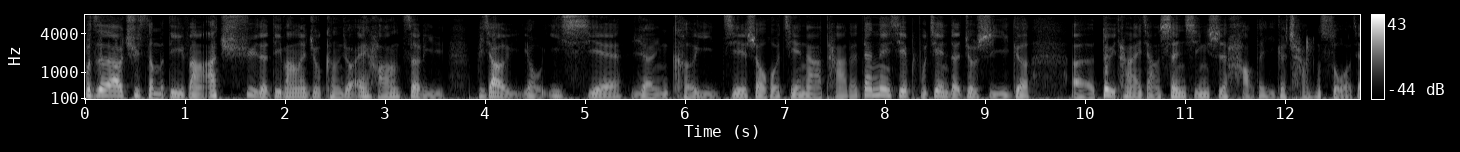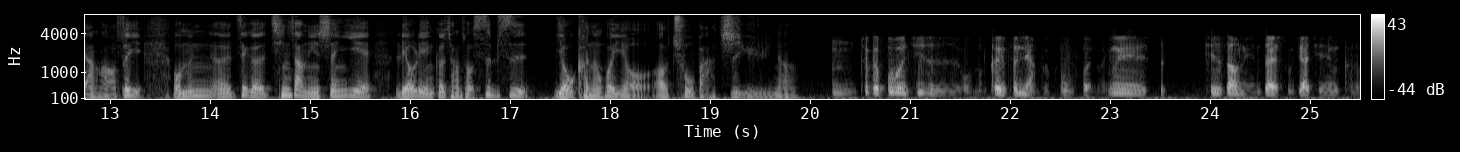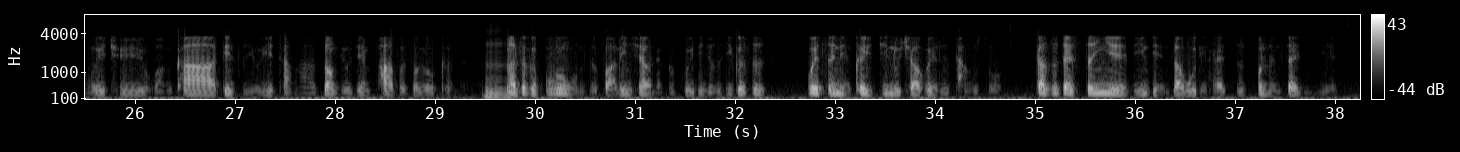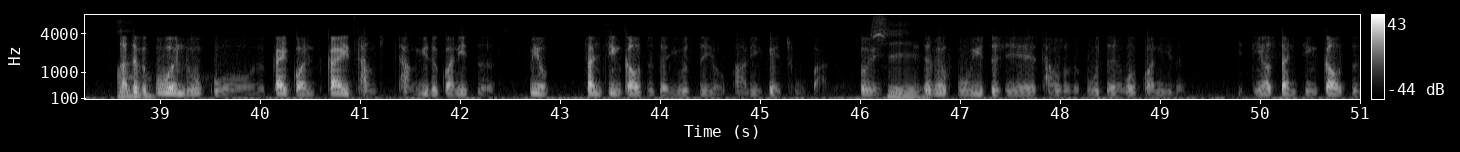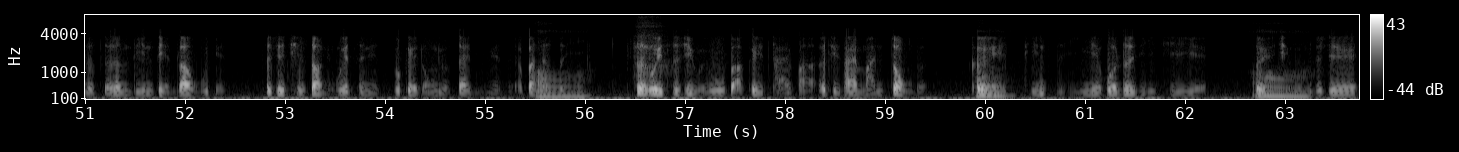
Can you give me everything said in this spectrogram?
不知道要去什么地方啊。去的地方呢，就可能就哎、好像这里比较有一些人可以接受或接纳他的，但那些不见得就是一个呃对他来讲身心是好的一个场所，这样哈。所以我们呃这个青少年深夜流连各场所，是不是？有可能会有呃触法之余呢？嗯，这个部分其实我们可以分两个部分，因为青少年在暑假期间可能会去网咖、电子游戏场啊、撞球间、pub 都有可能。嗯，那这个部分我们的法令下有两个规定，就是一个是未成年可以进入消费的场所，但是在深夜零点到五点还是不能在里面。那这个部分如果该管该场场域的管理者没有善尽告知的义务，是有法律可以处罚的。所以，你这边呼吁这些场所的负责人或管理人，一定要善尽告知的责任。零点到五点，这些青少年未成年是不可以容留在里面的，要不然就是以社会秩序维护法可以裁罚，而且它还蛮重的，可以停止营业或勒令歇业。所以，请我们这些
